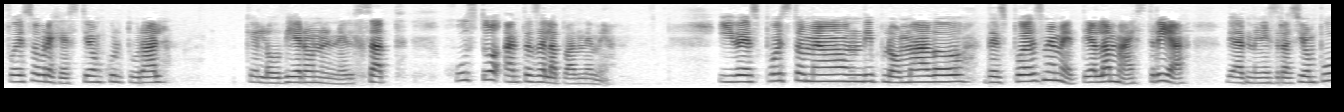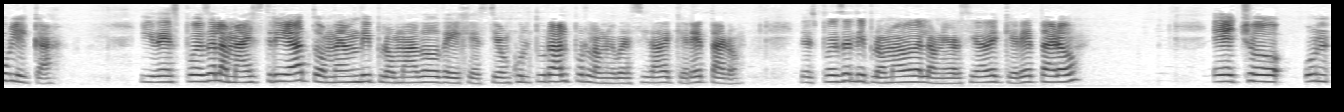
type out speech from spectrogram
fue sobre gestión cultural, que lo dieron en el SAT, justo antes de la pandemia y después tomé un diplomado, después me metí a la maestría de administración pública y después de la maestría tomé un diplomado de gestión cultural por la Universidad de Querétaro. Después del diplomado de la Universidad de Querétaro he hecho un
